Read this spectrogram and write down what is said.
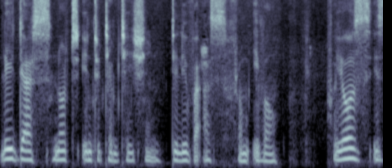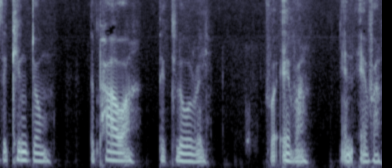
Lead us not into temptation, deliver us from evil. For yours is the kingdom, the power, the glory, forever and ever.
